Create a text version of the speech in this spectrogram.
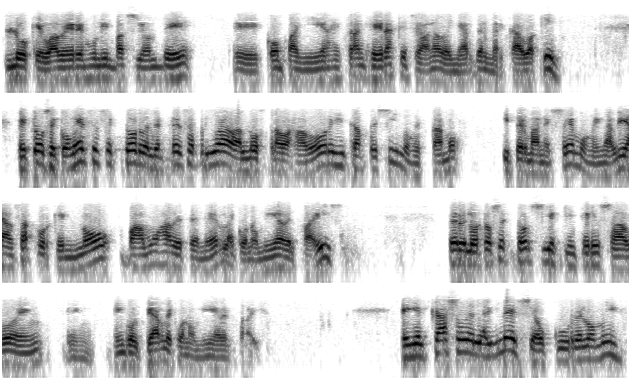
lo que va a haber es una invasión de eh, compañías extranjeras que se van a adueñar del mercado aquí. Entonces, con ese sector de la empresa privada, los trabajadores y campesinos estamos y permanecemos en alianza porque no vamos a detener la economía del país. Pero el otro sector sí está interesado en, en, golpear la economía del país. En el caso de la iglesia ocurre lo mismo.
